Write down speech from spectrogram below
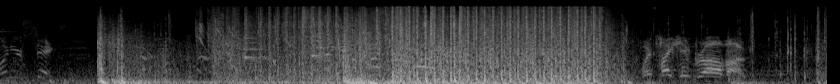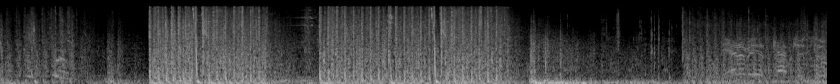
On your six. We're taking Bravo. The enemy has captured two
